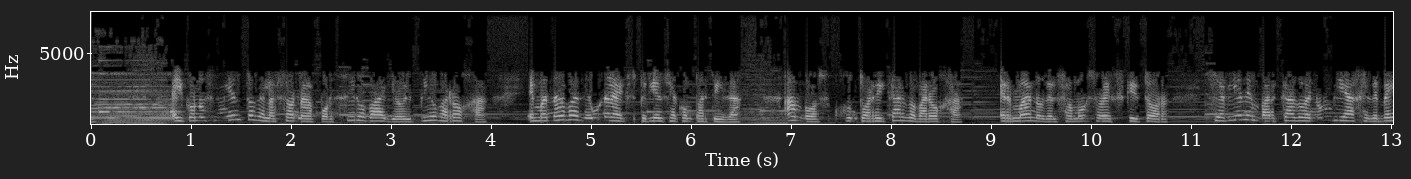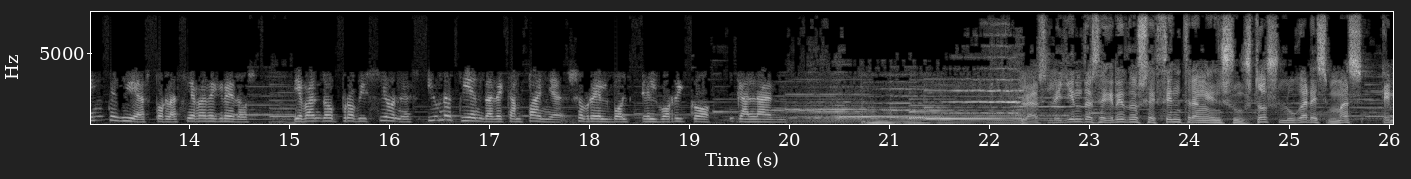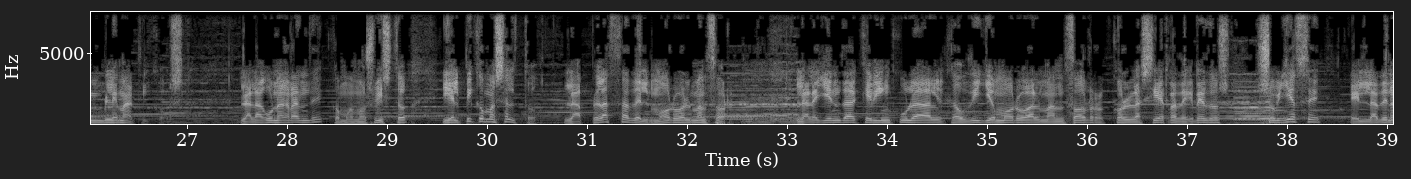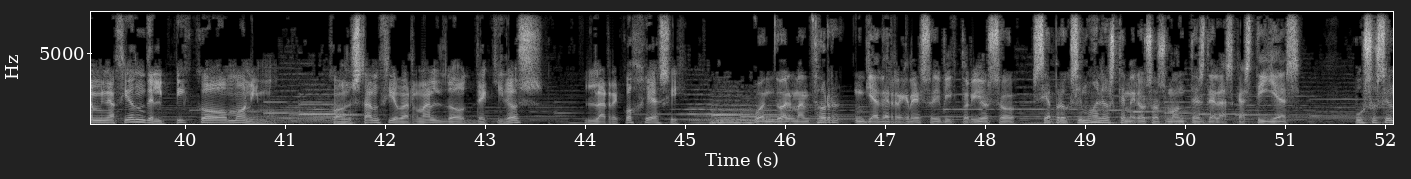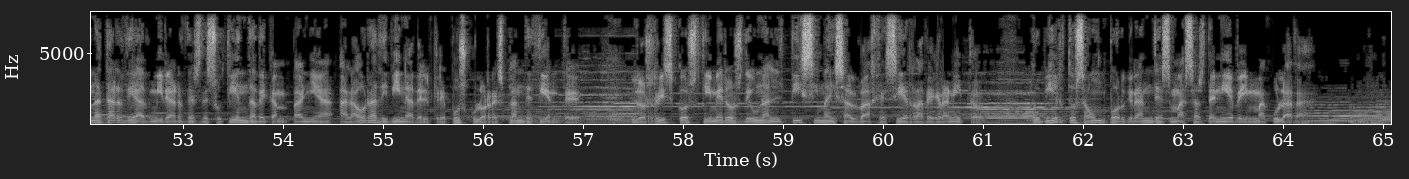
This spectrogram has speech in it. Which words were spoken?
El conocimiento de la zona por Ciro Bayo y Pío Barroja emanaba de una experiencia compartida. Ambos, junto a Ricardo Baroja, hermano del famoso escritor, se habían embarcado en un viaje de 20 días por la Sierra de Gredos, llevando provisiones y una tienda de campaña sobre el, el borrico Galán. Las leyendas de Gredos se centran en sus dos lugares más emblemáticos, la Laguna Grande, como hemos visto, y el pico más alto, la Plaza del Moro Almanzor. La leyenda que vincula al caudillo moro Almanzor con la Sierra de Gredos subyace en la denominación del pico homónimo. Constancio Bernaldo de Quirós la recoge así. Cuando Almanzor, ya de regreso y victorioso, se aproximó a los temerosos montes de las Castillas, púsose una tarde a admirar desde su tienda de campaña a la hora divina del crepúsculo resplandeciente los riscos cimeros de una altísima y salvaje sierra de granito, cubiertos aún por grandes masas de nieve inmaculada.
